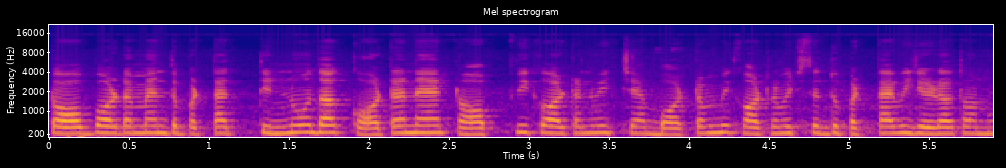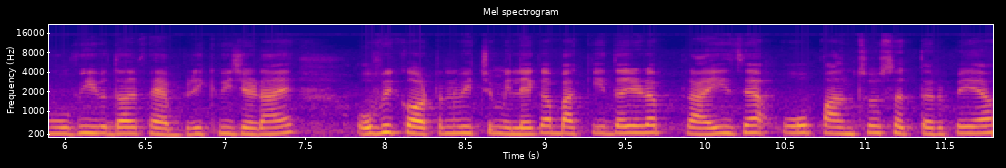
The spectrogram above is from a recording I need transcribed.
ਟੌਪ ਬਾਟਮ ਐਂਡ ਦੁਪੱਟਾ ਤਿੰਨੋਂ ਦਾ ਕਾਟਨ ਹੈ ਟੌਪ ਵੀ ਕਾਟਨ ਵਿੱਚ ਹੈ ਬਾਟਮ ਵੀ ਕਾਟਨ ਵਿੱਚ ਤੇ ਦੁਪੱਟਾ ਵੀ ਜਿਹੜਾ ਤੁਹਾਨੂੰ ਉਹ ਵੀ ਉਹਦਾ ਫੈਬਰਿਕ ਵੀ ਜਿਹੜਾ ਹੈ, ਉਹ ਵੀ ਕਾਟਨ ਵਿੱਚ ਮਿਲੇਗਾ। ਬਾਕੀ ਇਹਦਾ ਜਿਹੜਾ ਪ੍ਰਾਈਸ ਹੈ, ਉਹ 570 ਰੁਪਏ ਆ।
